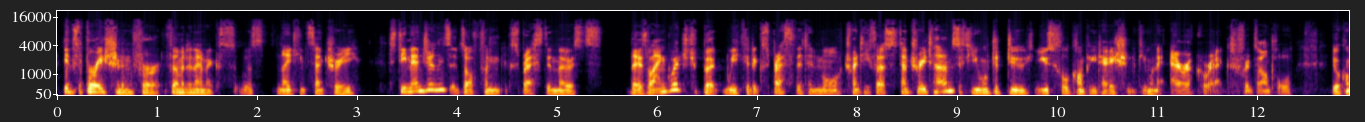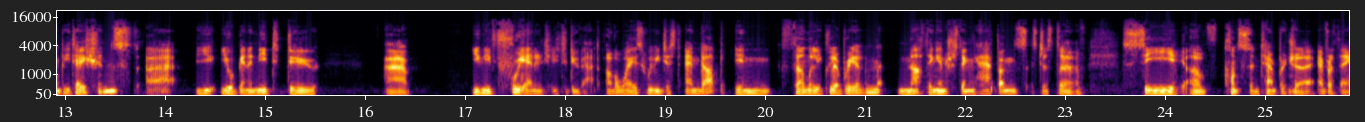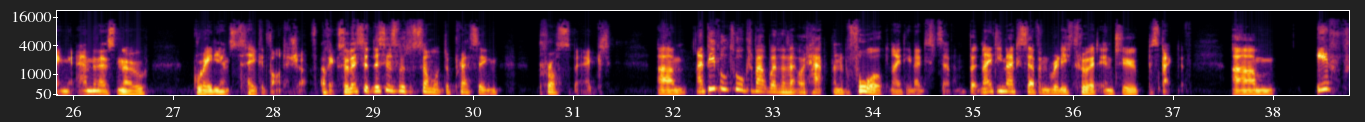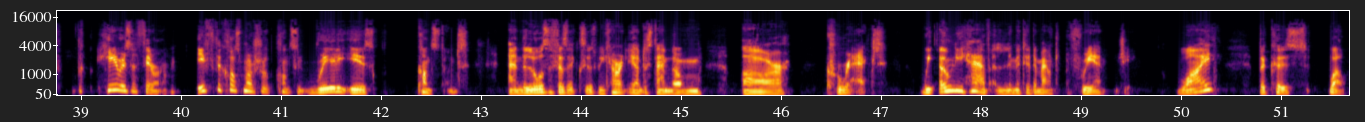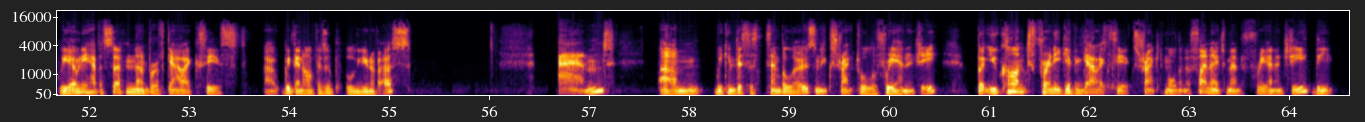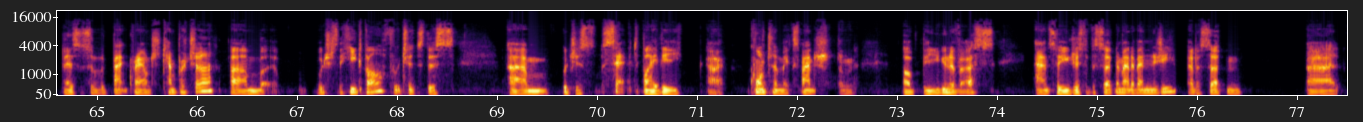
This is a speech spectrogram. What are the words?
inspiration for thermodynamics was 19th century steam engines, it's often expressed in those there's language, but we could express it in more 21st century terms. If you want to do useful computation, if you want to error correct, for example, your computations, uh, you, are going to need to do uh, you need free energy to do that. Otherwise, we just end up in thermal equilibrium. Nothing interesting happens. It's just a sea of constant temperature, everything, and there's no gradients to take advantage of. Okay, so this is, this is a somewhat depressing prospect. Um, and people talked about whether that would happen before 1997, but 1997 really threw it into perspective. Um, if here is a theorem, if the cosmological constant really is constant, and the laws of physics as we currently understand them are correct, we only have a limited amount of free energy. Why? Because, well, we only have a certain number of galaxies uh, within our visible universe. And um, we can disassemble those and extract all the free energy. But you can't, for any given galaxy, extract more than a finite amount of free energy. The, there's a sort of background temperature, um, which is the heat bath, which is this, um, which is set by the uh, quantum expansion of the universe. And so you just have a certain amount of energy at a certain uh,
